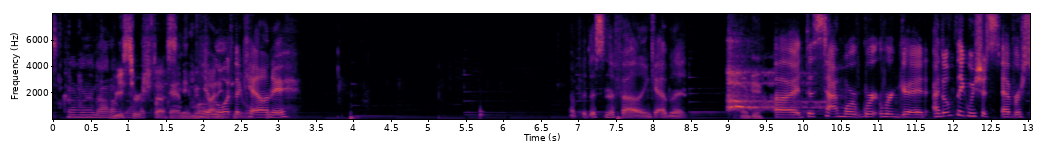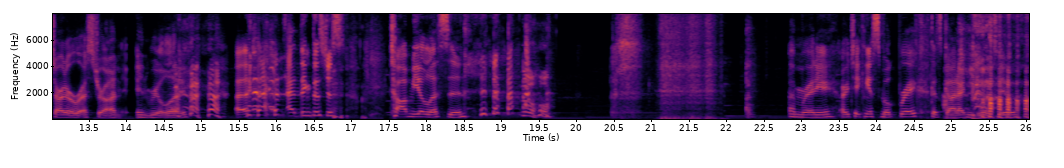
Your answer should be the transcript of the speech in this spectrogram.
Stop crying, I don't wanna Research talk desk. anymore. Yeah, we Dining want the table. counter. I'll put this in the filing cabinet. Okay. Alright, uh, this time we're, we're we're good. I don't think we should ever start a restaurant in real life. I, I think this just taught me a lesson. no. I'm ready. Are you taking a smoke break? Because God, I need one too.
